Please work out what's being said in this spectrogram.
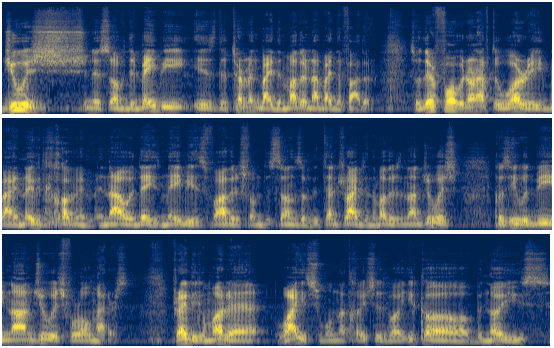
Jewishness of the baby is determined by the mother, not by the father. So therefore, we don't have to worry by Nevid Chavim. And nowadays, maybe his father is from the sons of the ten tribes and the mother is non-Jewish, because he would be non-Jewish for all matters. Why is Shmuel not Chayshes? Va'ika benois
